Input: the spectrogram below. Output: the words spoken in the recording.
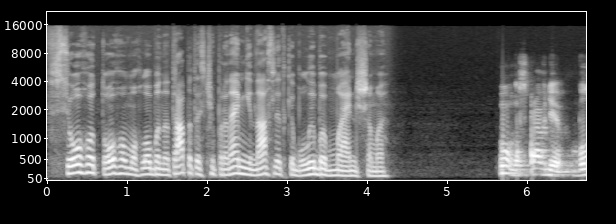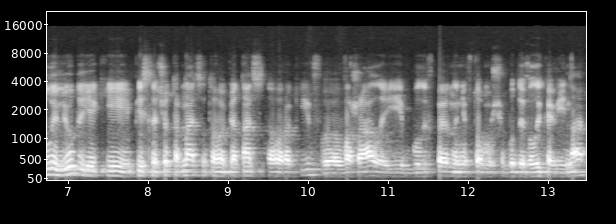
всього того могло би не трапитись, чи принаймні наслідки були би меншими. Ну насправді були люди, які після 14-15 років е, вважали і були впевнені в тому, що буде велика війна,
